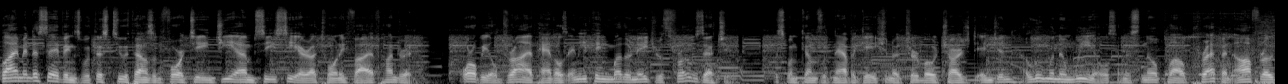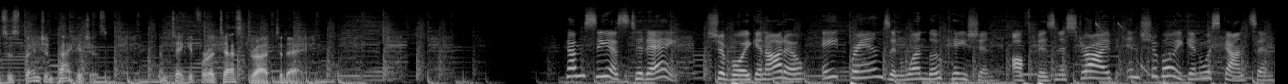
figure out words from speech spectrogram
Climb into savings with this 2014 GMC Sierra 2500. Four-wheel drive handles anything Mother Nature throws at you. This one comes with navigation, a turbocharged engine, aluminum wheels, and a snowplow prep and off-road suspension packages. Come take it for a test drive today. Come see us today. Sheboygan Auto, eight brands in one location, off Business Drive in Sheboygan, Wisconsin.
